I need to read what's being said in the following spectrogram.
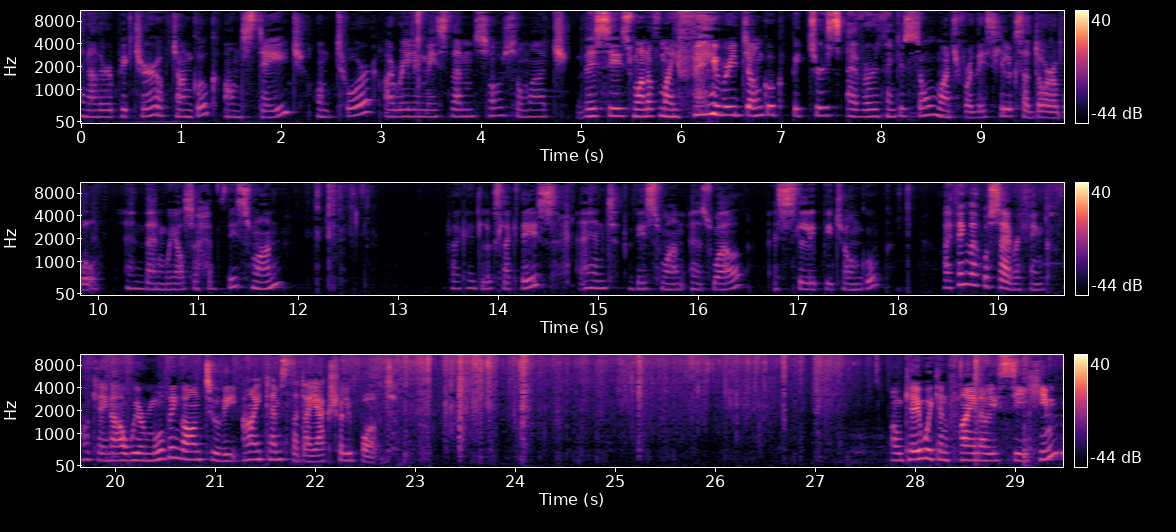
Another picture of Jungkook on stage, on tour. I really miss them so, so much. This is one of my favorite Jungkook pictures ever. Thank you so much for this. He looks adorable. And then we also have this one packet looks like this. And this one as well, a Sleepy Jungkook. I think that was everything. Okay, now we're moving on to the items that I actually bought. Okay, we can finally see him.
